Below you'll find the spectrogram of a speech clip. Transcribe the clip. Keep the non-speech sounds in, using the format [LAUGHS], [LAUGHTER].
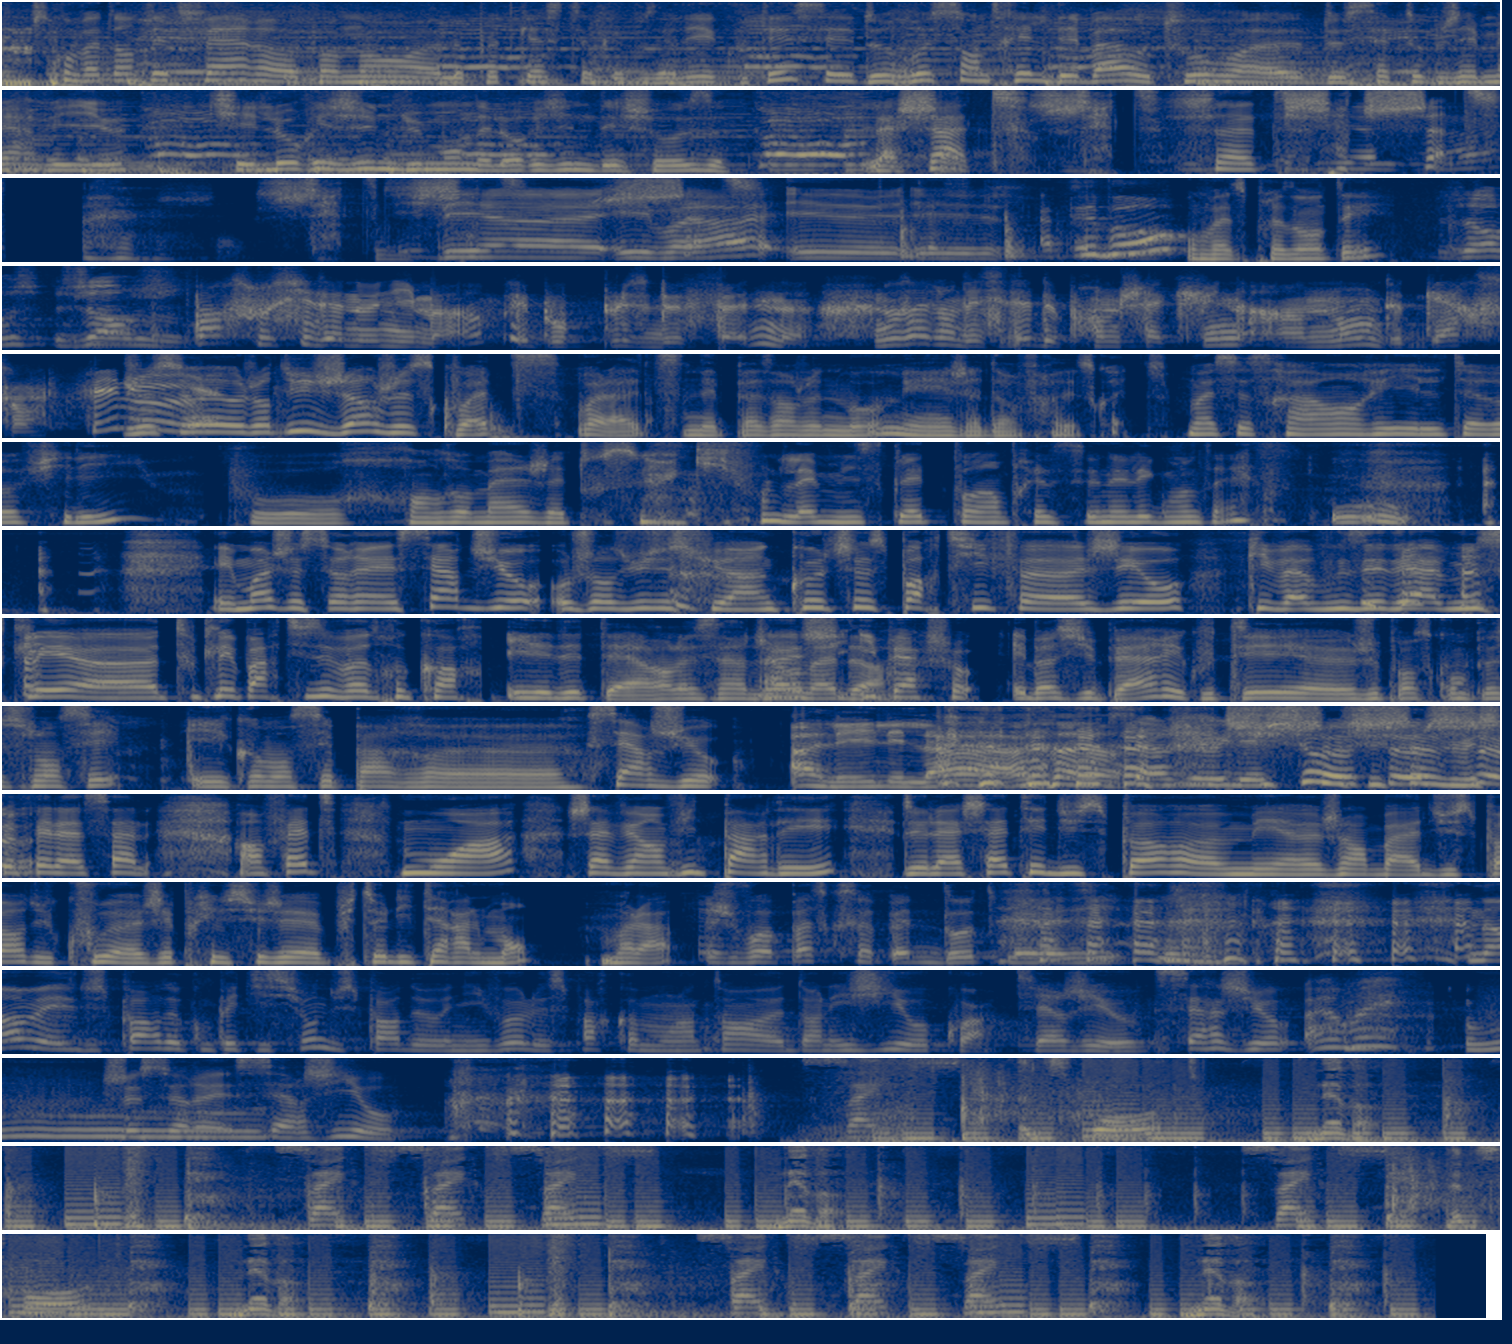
Ce qu'on va tenter de faire euh, pendant euh, le podcast que vous allez écouter, c'est de recentrer le débat autour euh, de cet objet merveilleux qui est l'origine du monde et l'origine des choses. La chatte. Chatte. Chatte. Chatte. Chatte. Chatte. Et, euh, et voilà. Et, et- C'est bon? On va se présenter. Georges. Georges. Par souci d'anonymat et pour plus de fun, nous avions décidé de prendre chacune un nom de garçon. Je serai aujourd'hui Georges Squat. Voilà, ce n'est pas un jeu de mots, mais j'adore faire des squats. Moi, ce sera Henri Hilterophilie pour rendre hommage à tous ceux qui font de la musclette pour impressionner les gonzesses. Et moi, je serai Sergio. Aujourd'hui, je suis un coach sportif euh, géo qui va vous aider à muscler euh, toutes les parties de votre corps. Il est déter, hein, le Sergio, Ouais, on je suis hyper chaud. Eh ben super, écoutez, euh, je pense qu'on peut se lancer et commencer par... Sergio. Allez, il est là [LAUGHS] Sergio, [LAUGHS] il Je est suis chaud, chaud, je suis chaud, je vais chaud. chauffer la salle. En fait, moi, j'avais envie de parler de la chatte et du sport, mais genre bah, du sport, du coup, j'ai pris le sujet plutôt littéralement. Voilà. Je vois pas ce que ça peut être d'autre, mais vas-y. [LAUGHS] Non, mais du sport de compétition, du sport de haut niveau, le sport comme on l'entend euh, dans les JO, quoi. Sergio. Sergio. Ah ouais? Je serai Sergio. [LAUGHS] Sex and sport, never. Sex, sex, sex, never. Sex and sport, never. Sex, sex, sex, never.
